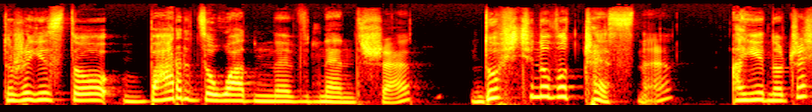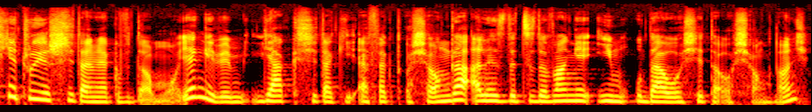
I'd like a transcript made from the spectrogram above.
to że jest to bardzo ładne wnętrze, dość nowoczesne, a jednocześnie czujesz się tam jak w domu. Ja nie wiem, jak się taki efekt osiąga, ale zdecydowanie im udało się to osiągnąć.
